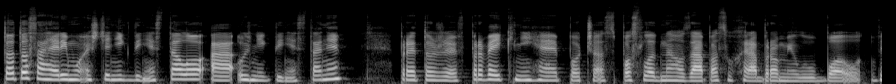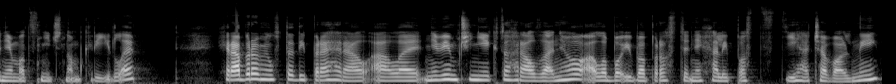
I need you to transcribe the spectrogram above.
Toto sa Harrymu ešte nikdy nestalo a už nikdy nestane pretože v prvej knihe počas posledného zápasu Chrabromilu bol v nemocničnom krídle. Chrabromil vtedy prehral, ale neviem, či niekto hral za neho, alebo iba proste nechali post stíhača voľný.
